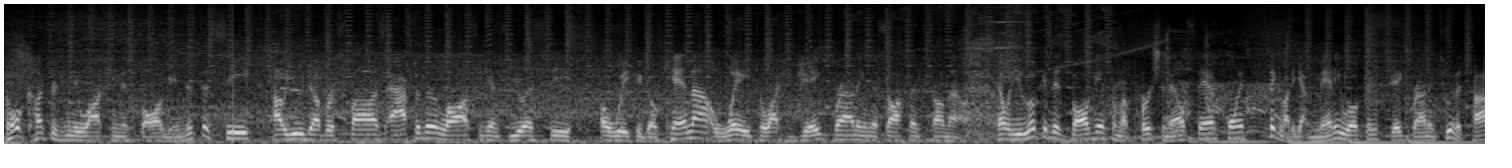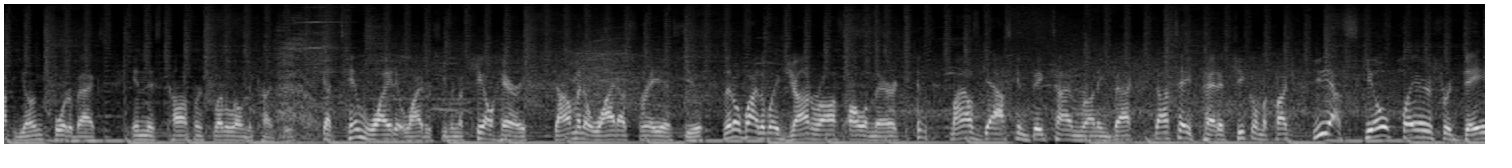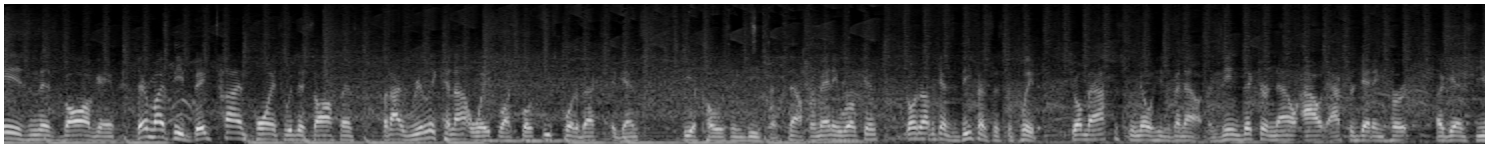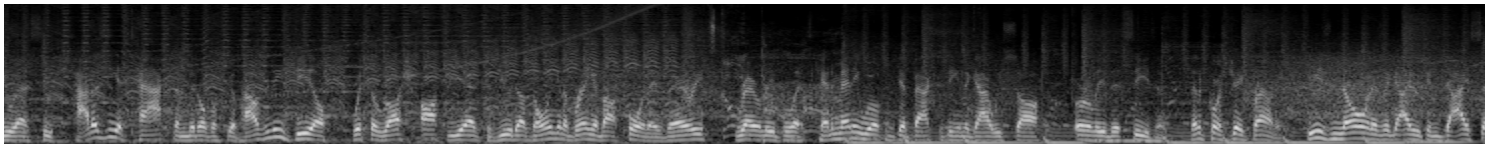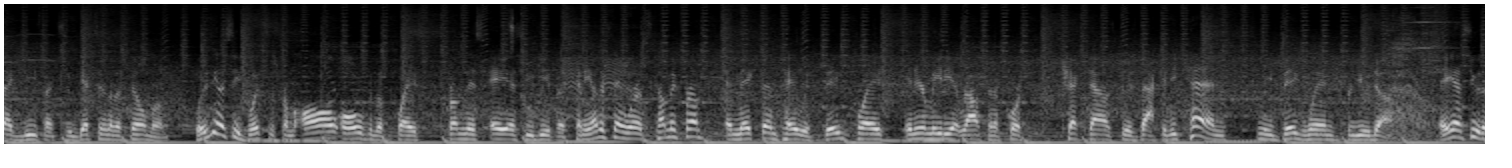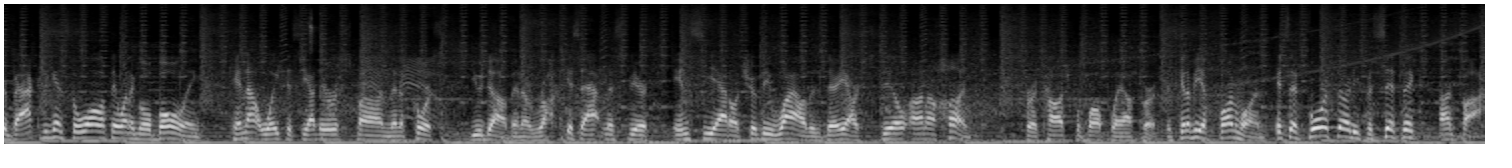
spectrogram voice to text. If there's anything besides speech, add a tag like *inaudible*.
the whole country's going to be watching this ball game just to see how UW responds after their loss against USC a week ago. Cannot wait to watch Jake Browning and this offense come out. Now, when you look at this ball game from a personnel standpoint, think about it. You got Manny Wilkins, Jake Browning, two of the top young quarterbacks in this conference, let alone the country. You got Tim White at wide receiver, N'Keal Harry, dominant wideouts for ASU. Then, oh, by the way, John Ross, All-American, *laughs* Myles Gaskin, big-time running back, Dante Pettis, Chico McClatcher. You got skill players for days in this ball game. There might be big-time points with this offense, but I really cannot wait to watch both these quarterbacks against the opposing defense. Now, for Manny Wilkins, going up against defense is depleted. Joe Mathis, we know he's been out. Azeem Victor now out after getting hurt against USC. How does he attack the middle of the field? How does he deal with the rush off the edge? Because UW's only going to bring about four. They very rarely blitz. Can Manny Wilkins get back to being the guy we saw early this season? Then, of course, Jake Browning. He's known as a guy who can dissect defense, who gets into the film room. Well, he's going to see blitzes from all over the place from this ASU defense. Can he understand where it's coming from and make them pay with big plays, intermediate routes, and, of course, check downs to his back. If he can, it's going to be a big win for UW. ASU, their backs against the wall if they want to go bowling. Cannot wait to see how they respond. Then, of course, UW in a *laughs* raucous atmosphere in Seattle. Should be wild as they are still on a hunt for a college football playoff berth. It's going to be a fun one. It's at 4.30 Pacific on Fox.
